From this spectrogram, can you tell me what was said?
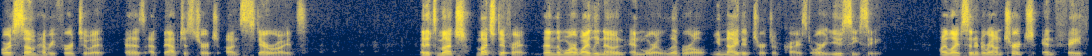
or as some have referred to it as a Baptist church on steroids. And it's much, much different than the more widely known and more liberal United Church of Christ, or UCC. My life centered around church and faith.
